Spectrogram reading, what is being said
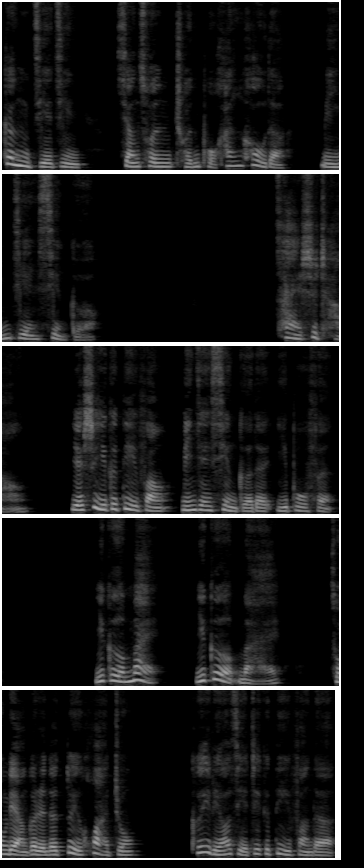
更接近乡村淳朴憨厚的民间性格。菜市场也是一个地方民间性格的一部分。一个卖，一个买，从两个人的对话中。可以了解这个地方的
